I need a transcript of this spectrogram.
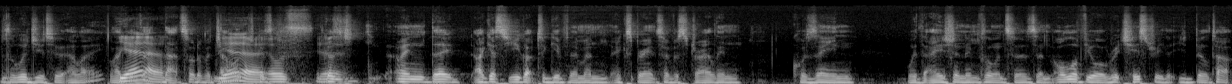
lured you to LA? Like Yeah. that, that sort of a challenge. Yeah, Cause, it was. Yeah. Because I mean, they. I guess you got to give them an experience of Australian cuisine with Asian influences and all of your rich history that you'd built up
